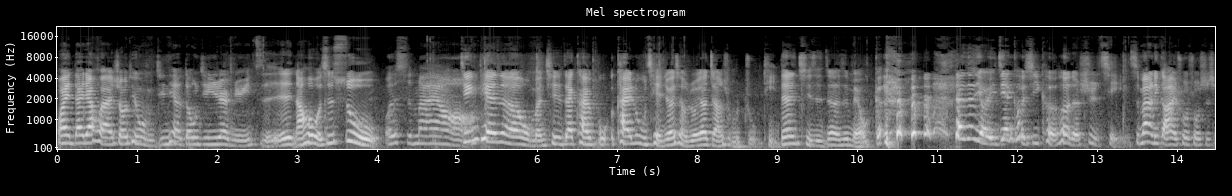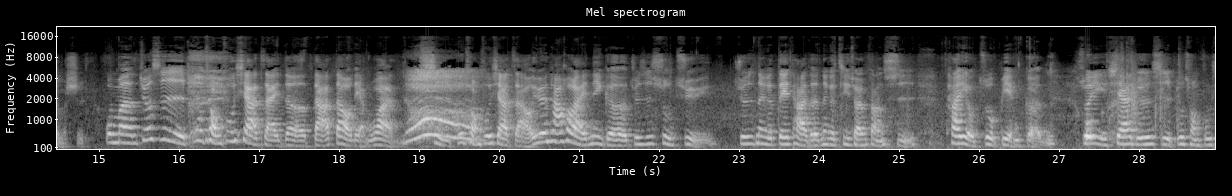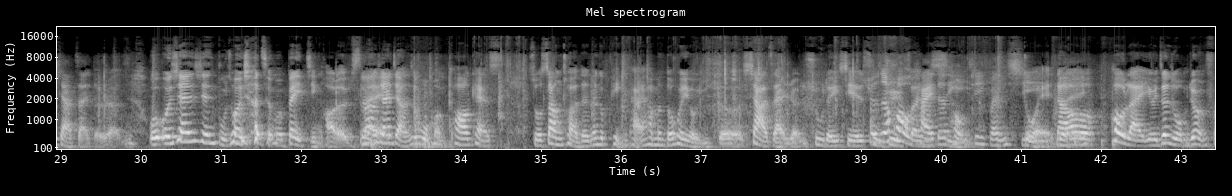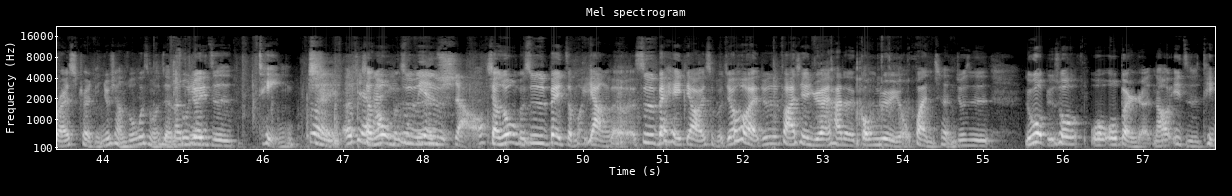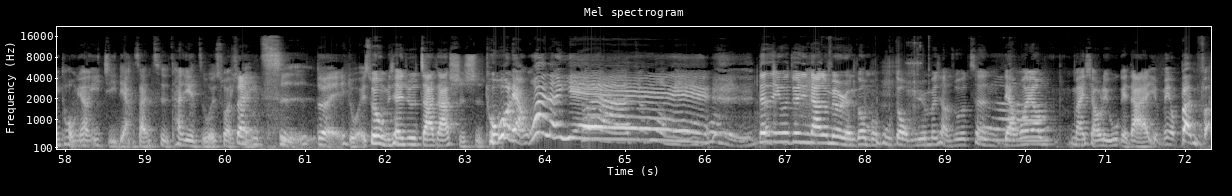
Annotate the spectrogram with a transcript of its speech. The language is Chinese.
欢迎大家回来收听我们今天的东京热女子，然后我是素。我是 Smile。今天呢，我们其实，在开播开录前就在想说要讲什么主题，但是其实真的是没有梗。但是有一件可喜可贺的事情，Smile，你赶快说说是什么事？我们就是不重复下载的达到两万是 不重复下载哦，因为它后来那个就是数据，就是那个 data 的那个计算方式，它有做变更。所以现在就是是不重复下载的人。我我现在先补充一下什么背景好了。然后现在讲的是我们 podcast 所上传的那个平台，他们都会有一个下载人数的一些数据就是后台的统计分析。对，然后后来有一阵子我们就很 frustrating，就想说为什么人数就一直停滞？对，而且想说我们是不是变少？想说我们是不是被怎么样了？是不是被黑掉还是什么？就后来就是发现，原来它的攻略有换成就是。如果比如说我我本人，然后一直听同样一集两三次，他也只会算算一次，对对，所以我们现在就是扎扎实实突破两万了耶！对啊，就莫名莫名。但是因为最近大家都没有人跟我们互动，我们原本想说趁两万要买小礼物给大家，也没有办法。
